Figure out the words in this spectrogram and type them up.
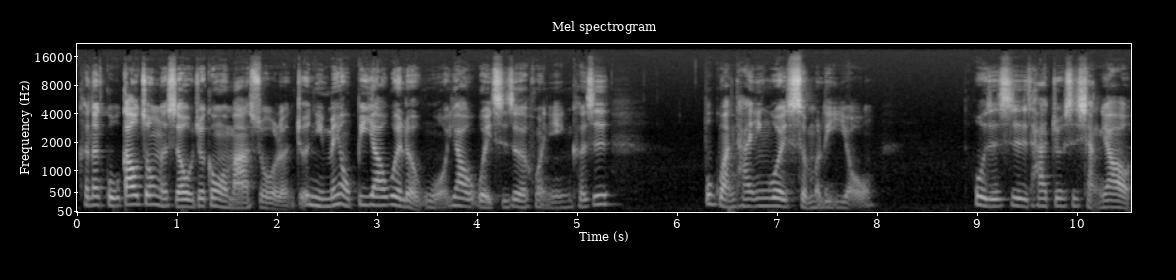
可能读高中的时候，我就跟我妈说了，就你没有必要为了我要维持这个婚姻。可是不管他因为什么理由。或者是他就是想要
